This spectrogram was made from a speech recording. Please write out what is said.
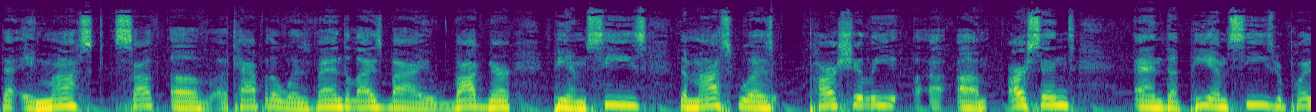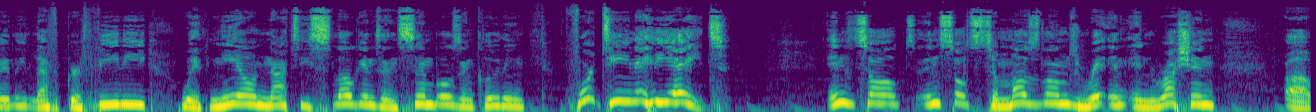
that a mosque south of a capital was vandalized by Wagner PMCs. The mosque was partially uh, um, arsoned, and the PMCs reportedly left graffiti with neo-Nazi slogans and symbols, including 1488 insults insults to Muslims written in Russian. Uh,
